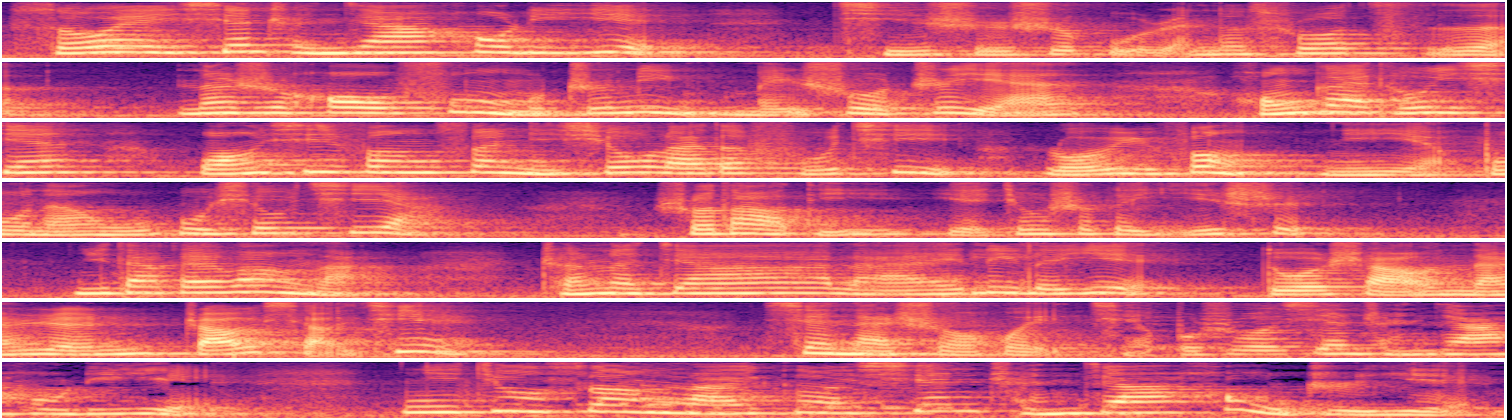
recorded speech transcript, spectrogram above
所谓先成家后立业，其实是古人的说辞。那时候父母之命，媒妁之言，红盖头一掀，王熙凤算你修来的福气，罗玉凤你也不能无故休妻呀。说到底，也就是个仪式。你大概忘了，成了家来立了业，多少男人找小妾。现代社会，且不说先成家后立业，你就算来个先成家后置业，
